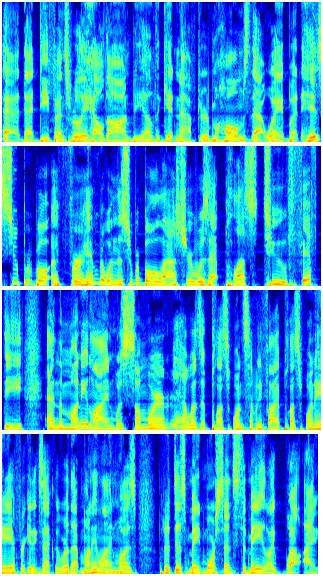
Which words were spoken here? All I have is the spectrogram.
uh, that defense really held on, be able to getting after Mahomes that way. But his Super Bowl uh, for him to win the Super Bowl last year was at plus two fifty, and the money line was somewhere, yeah, was it plus one seventy five, plus one eighty? I forget exactly where that money line was, but it just made more sense to me. Like, well, I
